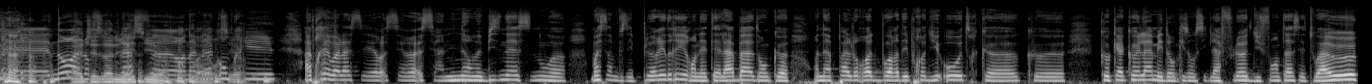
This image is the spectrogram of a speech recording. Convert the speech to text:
mais non. Ouais, alors, Jason, place, ici, euh, euh, on a bien compris. Après, voilà, c'est, un énorme business. Nous, euh, moi, ça me faisait pleurer de rire. On était là-bas, donc euh, on n'a pas le droit de boire des produits autres que, que Coca-Cola, mais donc ils ont aussi de la flotte, du Fanta, c'est tout à eux.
